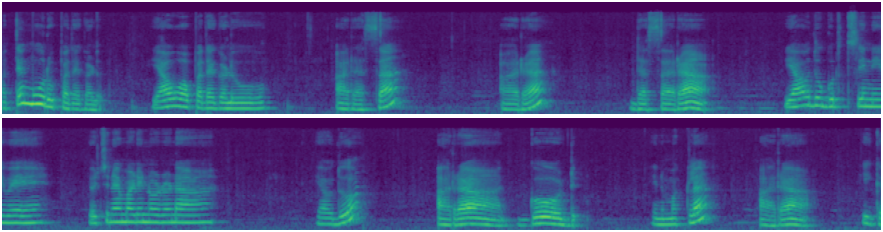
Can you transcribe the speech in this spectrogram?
ಮತ್ತು ಮೂರು ಪದಗಳು. ಯಾವ ಪದಗಳು? ಅರಸ, ಅರ, ದಸರ. ಯಾವುದು ಗುರುತಿಸಿ ನೀವೇ? ಯೋಚನೆ ಮಾಡಿ ನೋಡೋಣ. ಯಾವುದು? ಅರ, ಗೋಡ್. ಏನು ಮಕ್ಕಳ ಅರ. ಈಗ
